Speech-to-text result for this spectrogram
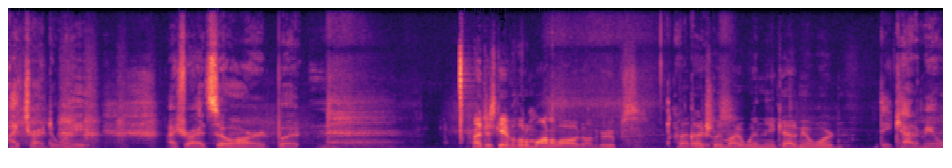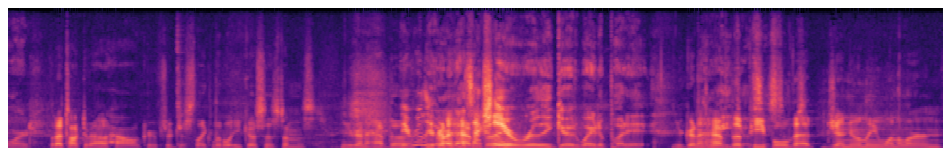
I tried to wait. I tried so hard, but I just gave a little monologue on groups On that actually might win the Academy Award. the Academy Award. But I talked about how groups are just like little ecosystems. You're gonna have the They really are. That's have the- actually a really good way to put it. You're gonna little have the people that genuinely want to learn,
